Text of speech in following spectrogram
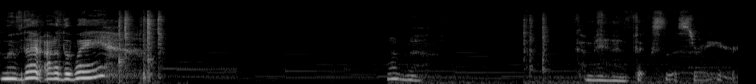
Move that out of the way. I'm gonna come in and fix this right here.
